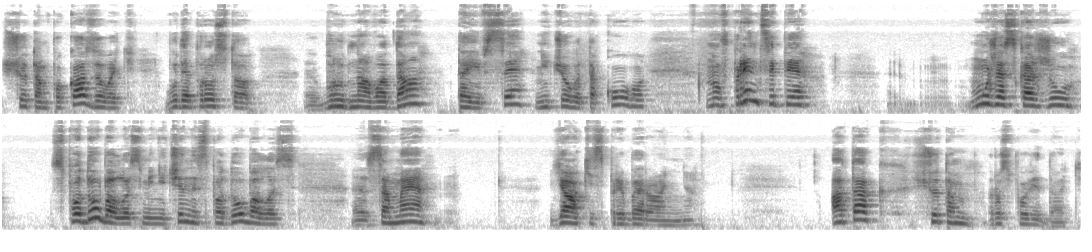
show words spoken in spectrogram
Що там показувати, буде просто е, брудна вода, та і все, нічого такого. Ну, в принципі, може, скажу, сподобалось мені чи не сподобалось е, саме якість прибирання. А так, що там розповідати?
